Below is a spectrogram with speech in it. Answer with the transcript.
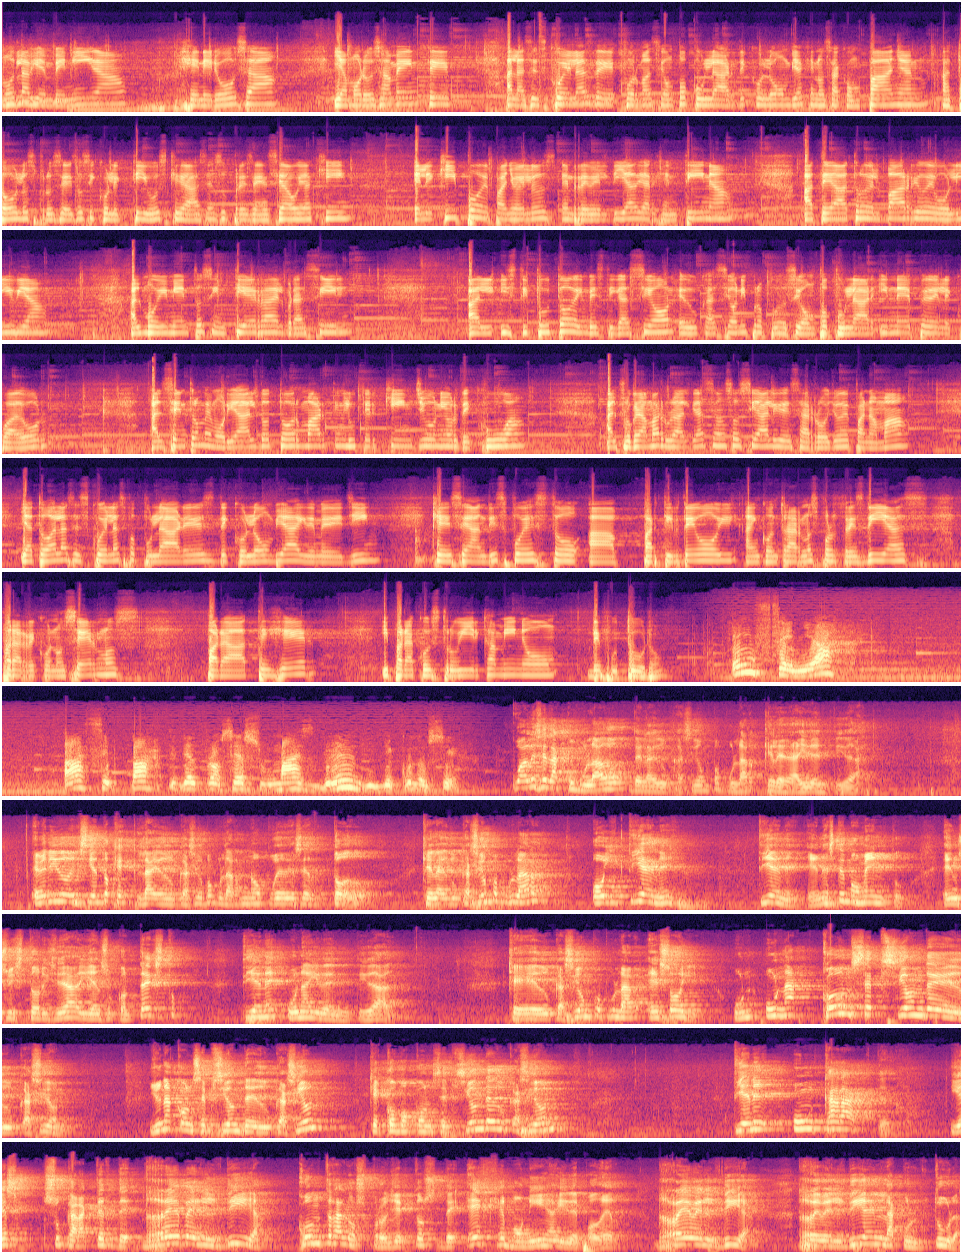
La bienvenida generosa y amorosamente a las escuelas de formación popular de Colombia que nos acompañan, a todos los procesos y colectivos que hacen su presencia hoy aquí, el equipo de Pañuelos en Rebeldía de Argentina, a Teatro del Barrio de Bolivia, al Movimiento Sin Tierra del Brasil, al Instituto de Investigación, Educación y Propulsión Popular INEPE del Ecuador, al Centro Memorial Dr. Martin Luther King Jr. de Cuba, al Programa Rural de Acción Social y Desarrollo de Panamá y a todas las escuelas populares de Colombia y de Medellín que se han dispuesto a partir de hoy a encontrarnos por tres días para reconocernos, para tejer y para construir camino de futuro. Enseñar hace parte del proceso más grande de conocer. ¿Cuál es el acumulado de la educación popular que le da identidad? He venido diciendo que la educación popular no puede ser todo, que la educación popular hoy tiene, tiene en este momento, en su historicidad y en su contexto, tiene una identidad, que educación popular es hoy una concepción de educación y una concepción de educación que como concepción de educación tiene un carácter y es su carácter de rebeldía contra los proyectos de hegemonía y de poder. Rebeldía, rebeldía en la cultura,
